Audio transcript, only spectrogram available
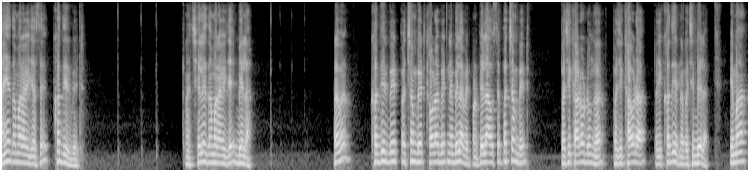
અહીંયા તમારે આવી જશે ખદીર બેટ. અને છેલ્લે તમારે આવી જાય બેલા. બરાબર? ખદીર બેટ, પચ્છમ બેટ, ખાવડા બેટ ને બેલા બેટ. પણ પહેલા આવશે પચ્છમ બેટ, પછી કાળો ડુંગર, પછી ખાવડા, પછી ખદીર ને પછી બેલા. એમાં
